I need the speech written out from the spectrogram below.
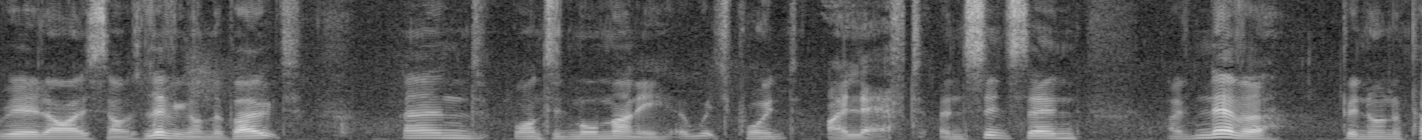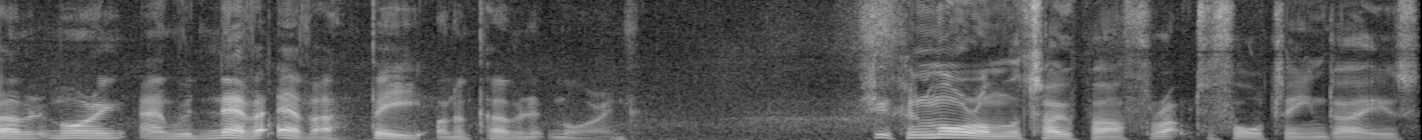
realised I was living on the boat and wanted more money, at which point I left. And since then, I've never been on a permanent mooring and would never ever be on a permanent mooring. You can moor on the towpath for up to 14 days.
